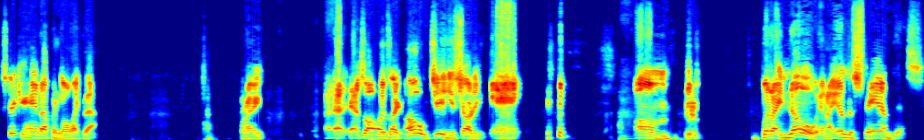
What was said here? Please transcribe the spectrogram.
stick your hand up and go like that. Right? That's all. It's like, oh, gee, he's charging. um, but I know and I understand this.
